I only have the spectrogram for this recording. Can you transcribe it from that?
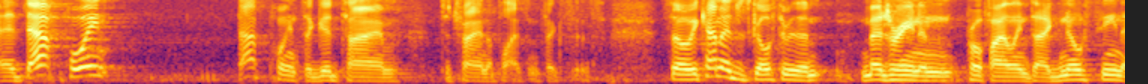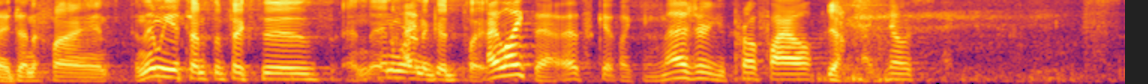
And at that point, that point's a good time to try and apply some fixes. So we kind of just go through the measuring and profiling, diagnosing, identifying, and then we attempt some fixes, and then we're in a good place. I like that. That's good. Like you measure, you profile, Yeah. diagnose. It's,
